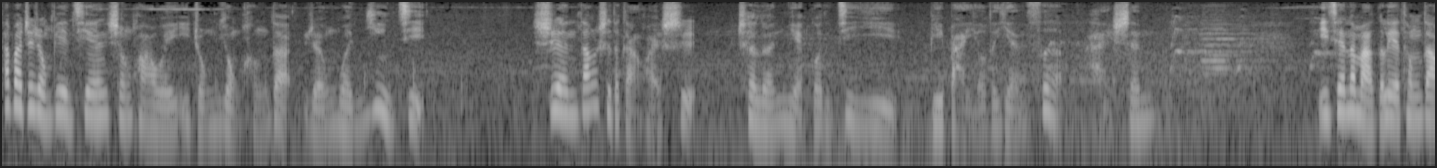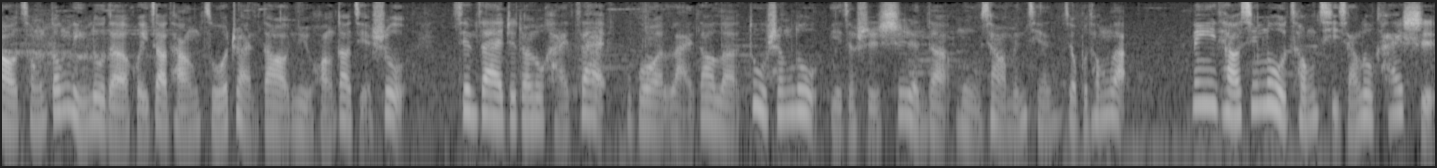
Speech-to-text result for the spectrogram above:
他把这种变迁升华为一种永恒的人文印记。诗人当时的感怀是：车轮碾过的记忆比柏油的颜色还深。以前的玛格列通道从东陵路的回教堂左转到女皇道结束，现在这段路还在，不过来到了杜生路，也就是诗人的母校门前就不通了。另一条新路从启祥路开始，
